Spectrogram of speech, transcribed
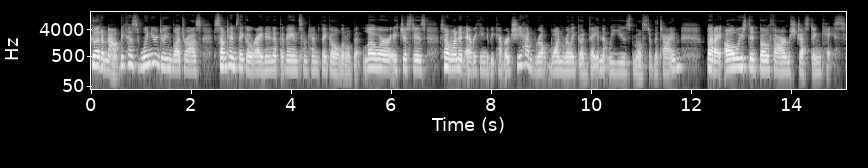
good amount because when you're doing blood draws, sometimes they go right in at the vein, sometimes they go a little bit lower. It just is. So I wanted everything to be covered. She had real one really good vein that we used most of the time, but I always did both arms just in case.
